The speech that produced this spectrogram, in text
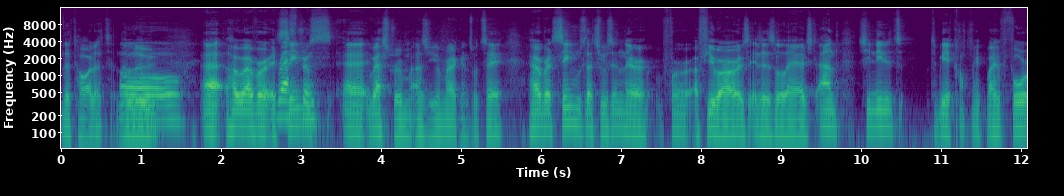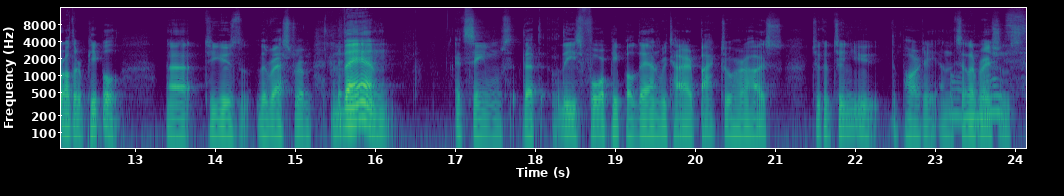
the toilet, the oh. loo. Uh, however, it restroom. seems uh, restroom, as you Americans would say. However, it seems that she was in there for a few hours. It is alleged, and she needed to be accompanied by four other people uh, to use the restroom. then it seems that these four people then retired back to her house to continue the party and oh, celebrations.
